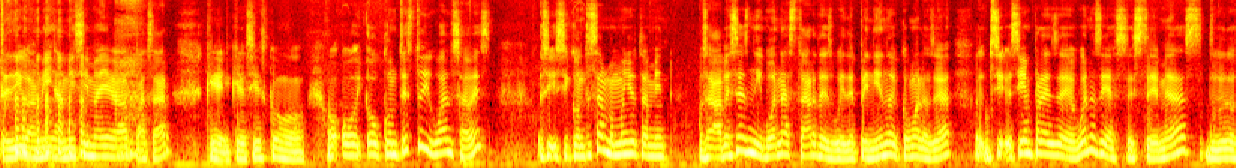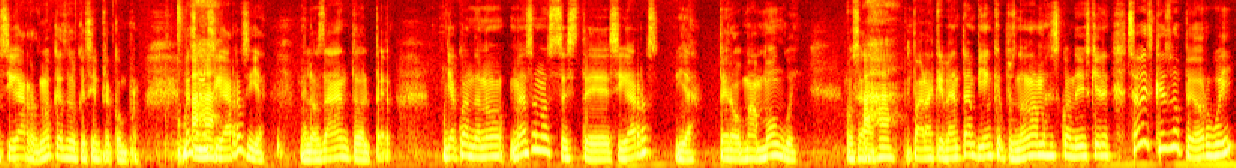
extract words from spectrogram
Te digo, a mí, a mí sí me ha llegado a pasar que, que sí es como, o, o- o contesto igual, ¿sabes? Si, si contestan mamá, yo también. O sea, a veces ni buenas tardes, güey, dependiendo de cómo las vea. Sie- siempre es de buenos días, este, me das los cigarros, ¿no? Que es lo que siempre compro. Me das unos cigarros y ya, me los dan todo el pedo. Ya cuando no, me das unos este, cigarros y ya, pero mamón, güey. O sea, Ajá. para que vean también que pues no nada más es cuando ellos quieren. ¿Sabes qué es lo peor, güey?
